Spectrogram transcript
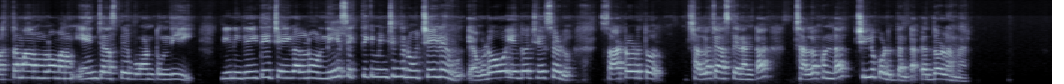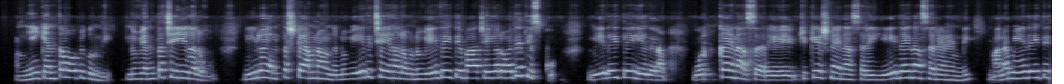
వర్తమానంలో మనం ఏం చేస్తే బాగుంటుంది? నేను ఇదైతే చేయగలను. నీ శక్తికి మించింది నువ్వు చేయలేవు. ఎవడో ఏదో చేశాడు. సాటోడుతో చల్ల చేస్తేనంట చల్లకుండా చిల్లు పడుద్దంట. పెద్దోళ్ళు అన్నారు. నీకెంత ఓపిక ఉంది నువ్వెంత చేయగలవు? నీలో ఎంత స్టామినా ఉంది? నువ్వేది చేయగలవు? నువ్వేదైతే బాగా చేయగలవు అదే తీసుకో. ఏదైతే ఏదైనా వర్క్ అయినా సరే ఎడ్యుకేషన్ అయినా సరే ఏదైనా సరేనండి. మనం ఏదైతే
